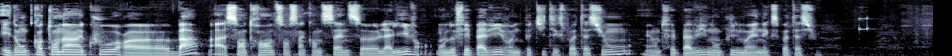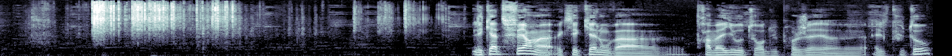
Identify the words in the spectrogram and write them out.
Et donc, quand on a un cours euh, bas, à 130, 150 cents euh, la livre, on ne fait pas vivre une petite exploitation et on ne fait pas vivre non plus une moyenne exploitation. Les quatre fermes avec lesquelles on va euh, travailler autour du projet El Cuto,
